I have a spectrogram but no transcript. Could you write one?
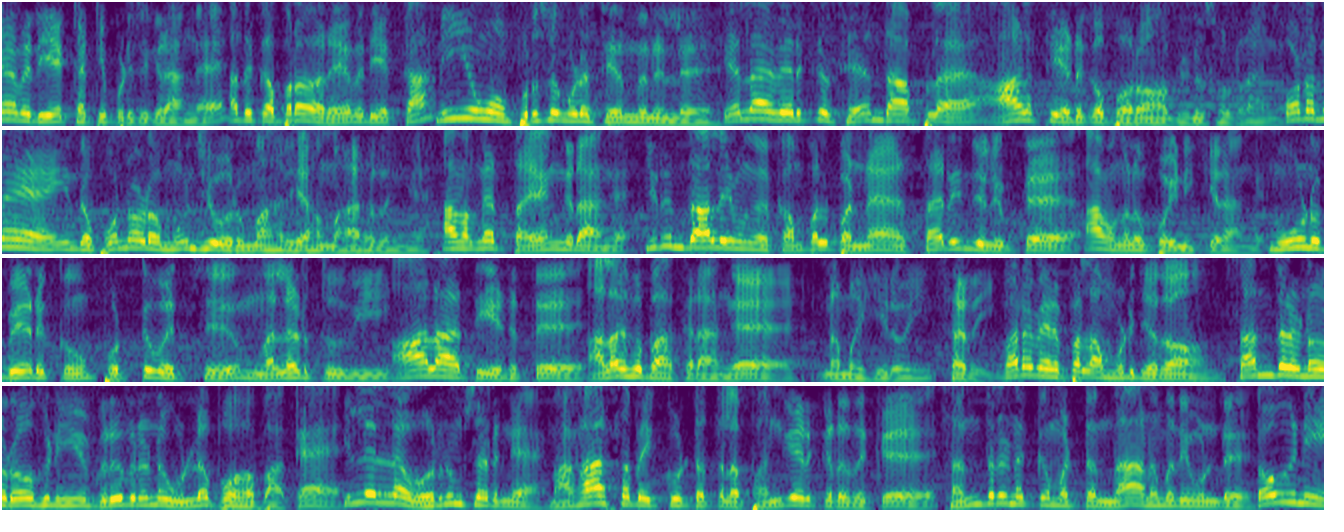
ரேவதியை கட்டி பிடிச்சுக்கிறாங்க அதுக்கப்புறம் ரேவதி அக்கா நீயும் உன் புருஷன் கூட சேர்ந்து நில்லு. எல்லா பேருக்கு சேர்ந்தாப்புல ஆழத்தை எடுக்க போறோம் அப்படின்னு சொல்றாங்க. உடனே இந்த பொண்ணோட மூஞ்சி ஒரு மாதிரியா மாறுதுங்க. அவங்க தயங்குறாங்க. இருந்தாலும் இவங்க கம்பல் பண்ண சரின்னு சொல்லிட்டு அவங்களும் போய் நிக்கிறாங்க. மூணு பேருக்கும் பொட்டு வச்சு மலர் தூவி ஆலாத்தி எடுத்து அழகு பாக்குறாங்க நம்ம ஹீரோயின். சரி வரவேற்பெல்லாம் முடிஞ்சதும் சந்திரனும் ரோஹிணியும் விறுவிறுன்னு உள்ள போக பார்க்க இல்ல இல்ல ஒரு நிமிஷம் இருங்க. மகாசபை கூட்டத்துல பங்கேற்கிறதுக்கு சந்திரனுக்கு மட்டும்தான் அனுமதி உண்டு. ரோஹிணி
